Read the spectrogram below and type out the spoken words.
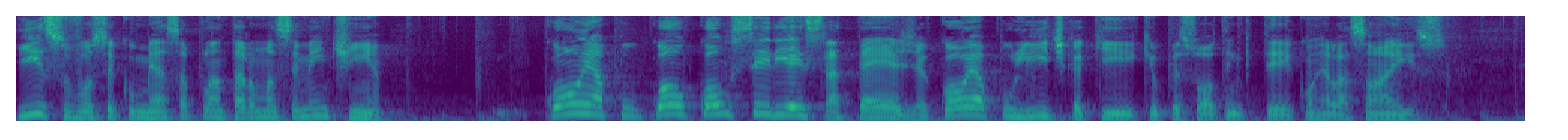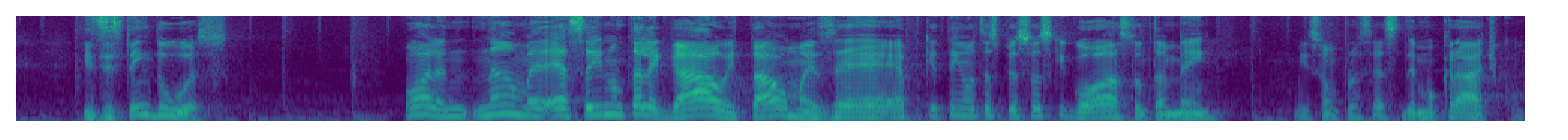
Isso você começa a plantar uma sementinha. Qual, é a, qual, qual seria a estratégia, qual é a política que, que o pessoal tem que ter com relação a isso? Existem duas. Olha, não, mas essa aí não tá legal e tal, mas é, é porque tem outras pessoas que gostam também. Isso é um processo democrático.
